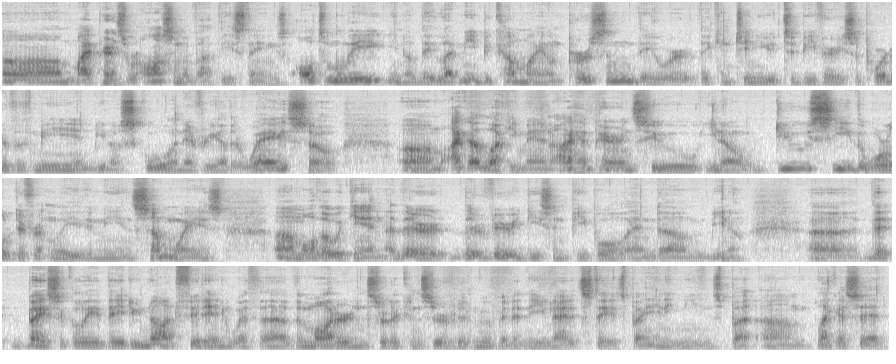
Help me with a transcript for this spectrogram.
Um, my parents were awesome about these things. Ultimately, you know, they let me become my own person. They were, they continued to be very supportive of me and, you know, school and every other way. So, um, I got lucky, man. I have parents who, you know, do see the world differently than me in some ways. Um, although again, they're they're very decent people, and um, you know, uh, that basically they do not fit in with uh, the modern sort of conservative movement in the United States by any means. But um, like I said,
